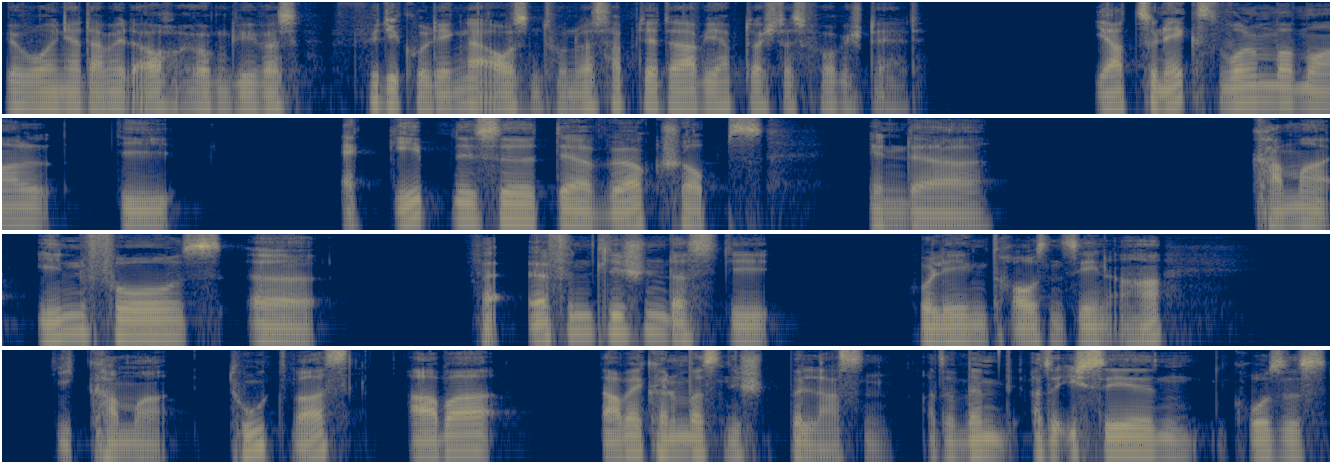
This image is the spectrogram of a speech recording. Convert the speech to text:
wir wollen ja damit auch irgendwie was für die Kollegen nach außen tun. Was habt ihr da? Wie habt ihr euch das vorgestellt? Ja, zunächst wollen wir mal die Ergebnisse der Workshops in der Kammer Infos äh, veröffentlichen, dass die Kollegen draußen sehen, aha, die Kammer tut was, aber dabei können wir es nicht belassen. Also wenn, also ich sehe ein großes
